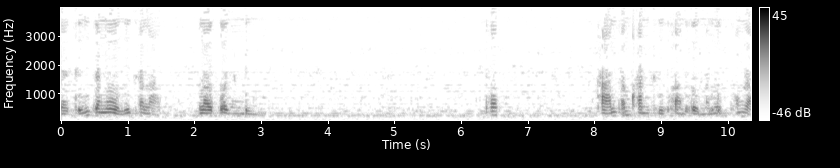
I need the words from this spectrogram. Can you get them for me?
แต่ถึงจะโง่หรือฉลาดเราก็ยังดีเพราะฐานสำคัญคือความเป็นมนุษย์ของเรา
